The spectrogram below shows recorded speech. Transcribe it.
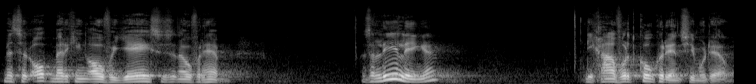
met zijn opmerking over Jezus en over hem. Zijn leerlingen, die gaan voor het concurrentiemodel.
